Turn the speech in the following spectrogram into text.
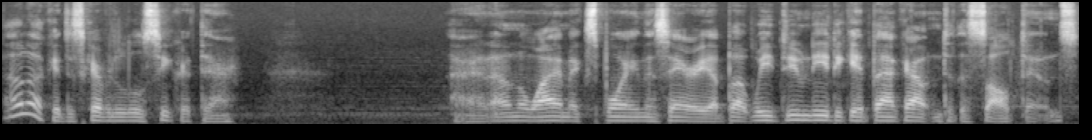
Oh, look, I discovered a little secret there. All right, I don't know why I'm exploring this area, but we do need to get back out into the salt dunes.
